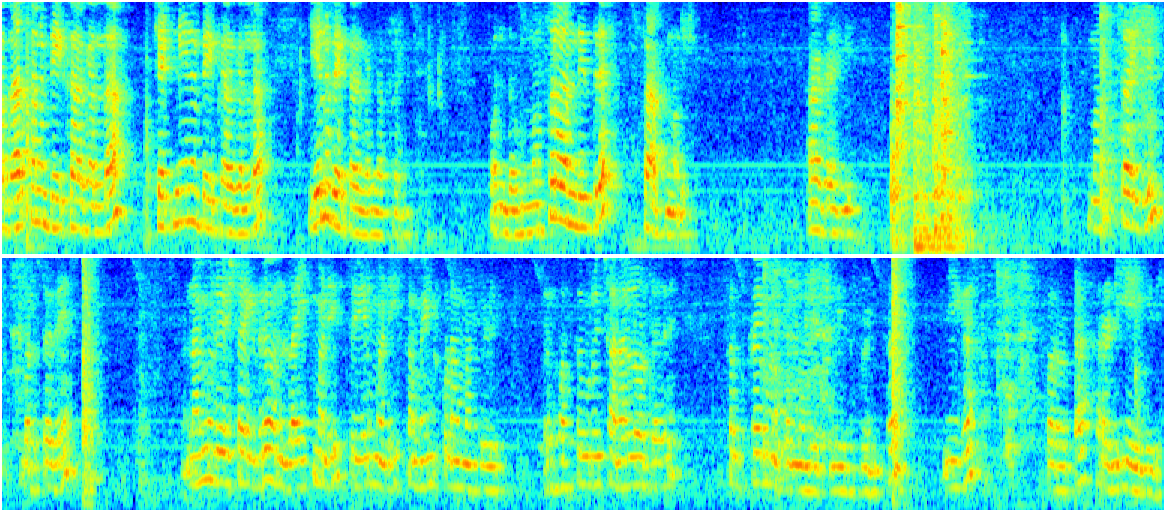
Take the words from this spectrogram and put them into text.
ಪದಾರ್ಥನೂ ಬೇಕಾಗಲ್ಲ, ಚಟ್ನಿನೂ ಬೇಕಾಗಲ್ಲ, ಏನು ಬೇಕಾಗಲ್ಲ ಫ್ರೆಂಡ್ಸ್ ಒಂದು ಮೊಸರು ಒಂದಿದ್ರೆ ಸಾಕು ನೋಡಿ. ಹಾಗಾಗಿ ಮಸ್ತಾಗಿ ಬರ್ತದೆ. ನಮ್ಮ ವಿಡಿಯೋ ಇಷ್ಟ ಆಗಿದ್ರೆ ಒಂದು ಲೈಕ್ ಮಾಡಿ ಶೇರ್ ಮಾಡಿ ಕಮೆಂಟ್ ಕೂಡ ಮಾಡಿ ಹೇಳಿ. ಹೊಸಬ್ರು ಚಾನಲ್ ನೋಡ್ತಾ ಇದ್ರೆ ಸಬ್ಸ್ಕ್ರೈಬ್ ಮಾಡ್ಕೊಂಡು ನೋಡಿ ಪ್ಲೀಸ್ ಫ್ರೆಂಡ್ಸ ಈಗ ಪರೋಟ ರೆಡಿ ಆಗಿದೆ.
